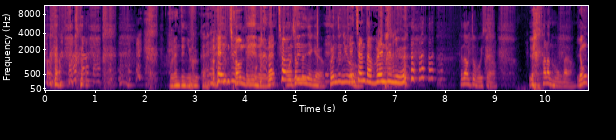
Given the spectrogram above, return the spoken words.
brand new가 브랜드 처음 듣는 얘기네. 어, 처음 듣는 얘기예요. brand new. 괜찮다, brand new. 그다음 또 뭐 있어요? 하나는 뭔가요? 영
